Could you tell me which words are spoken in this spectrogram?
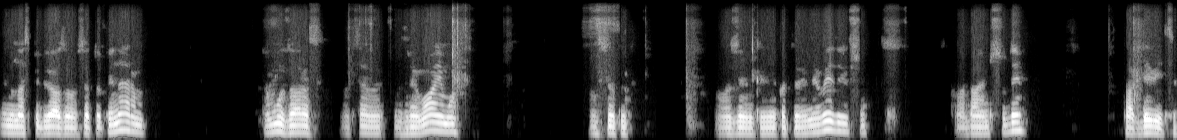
Він у нас підв'язувався топінером. Тому зараз оце зриваємо. Ось тут лозинки некоторі не видрівши. Складаємо сюди. Так, дивіться.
